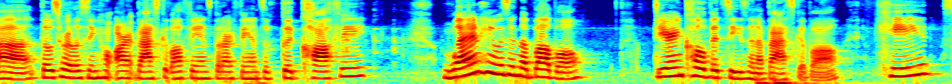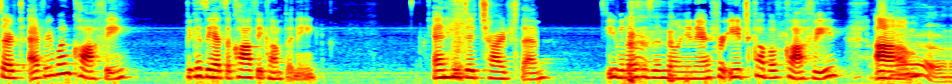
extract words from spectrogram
uh, those who are listening who aren't basketball fans but are fans of good coffee. When he was in the bubble during COVID season of basketball, he served everyone coffee because he has a coffee company, and he did charge them even though he's a millionaire, for each cup of coffee. Um, yeah.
